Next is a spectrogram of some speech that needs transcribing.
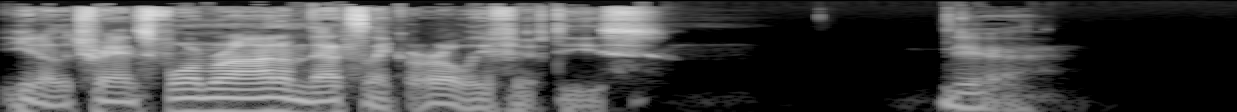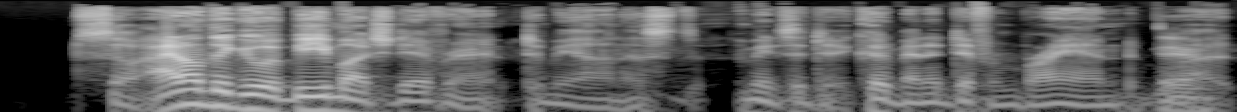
you know, the transformer on them, that's like early 50s. Yeah. So I don't think it would be much different, to be honest. I mean, it's a, it could have been a different brand, Yeah. but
